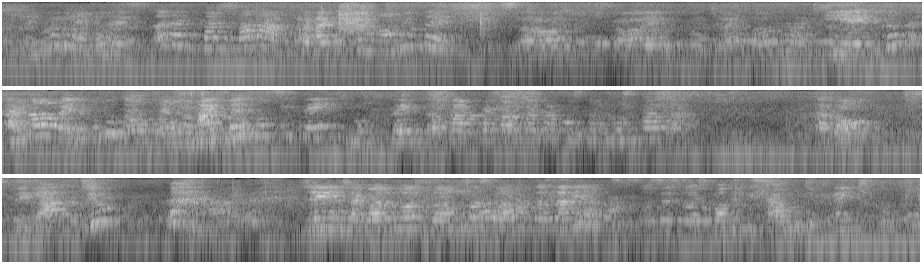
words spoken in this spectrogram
Não tem problema. né? É, não vai mudar nada, porque vai ter seu nome e o dele. Só, só eu que vou tirar todas as. E ele também. Ah, não, ele não mudou o nome. Mas mesmo assim tem que, mu- tem que trocar, porque agora vai estar constando como casado. Tá bom? Obrigada, viu? Gente, agora nós vamos às trocas das alianças. Vocês dois podem ficar um de frente pro outro.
